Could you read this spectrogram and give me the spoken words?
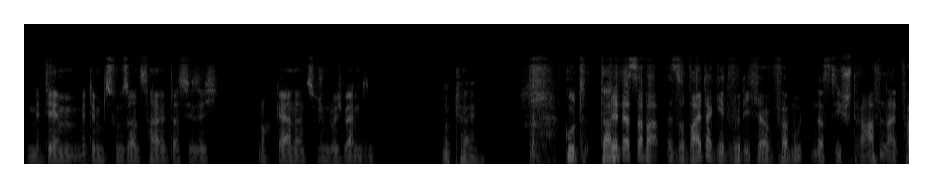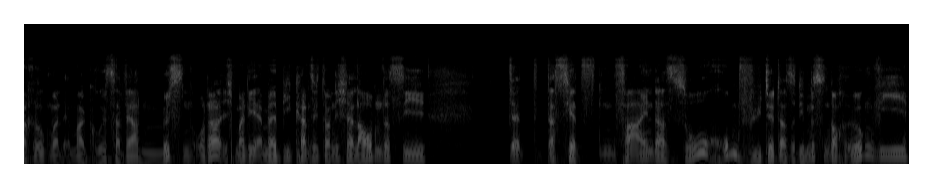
Mit dem, mit dem Zusatz halt, dass sie sich noch gerne zwischendurch wemsen. Okay. Gut, dann Wenn das aber so weitergeht, würde ich ja vermuten, dass die Strafen einfach irgendwann immer größer werden müssen, oder? Ich meine, die MLB kann sich doch nicht erlauben, dass sie, dass jetzt ein Verein da so rumwütet. Also die müssen doch irgendwie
